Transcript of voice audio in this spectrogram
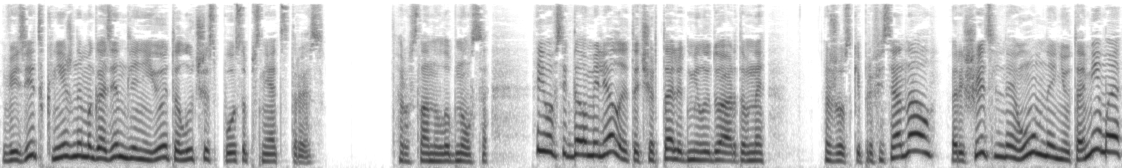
Визит в книжный магазин для нее — это лучший способ снять стресс. Руслан улыбнулся. Его всегда умиляла эта черта Людмилы Эдуардовны. Жесткий профессионал, решительная, умная, неутомимая.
